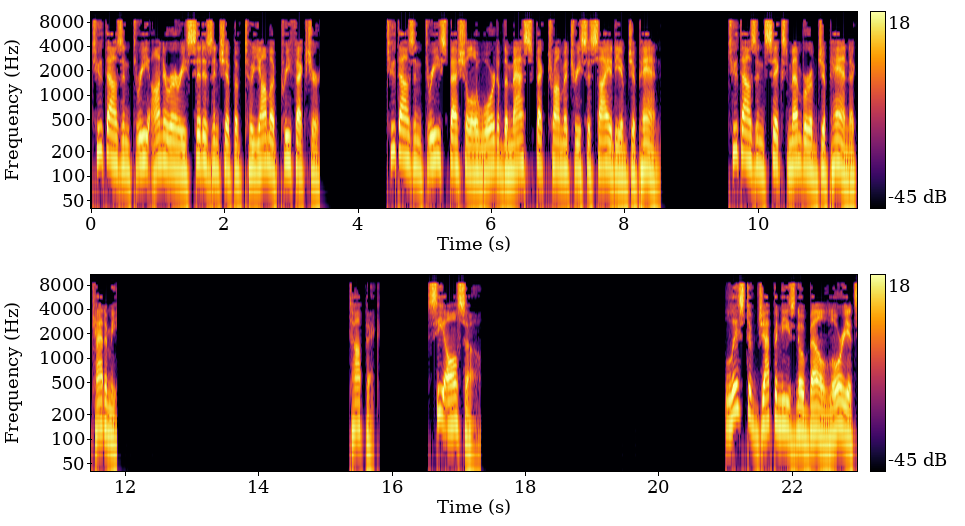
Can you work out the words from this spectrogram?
2003 Honorary Citizenship of Toyama Prefecture 2003 Special Award of the Mass Spectrometry Society of Japan. 2006 Member of Japan Academy. See also. List of Japanese Nobel laureates.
